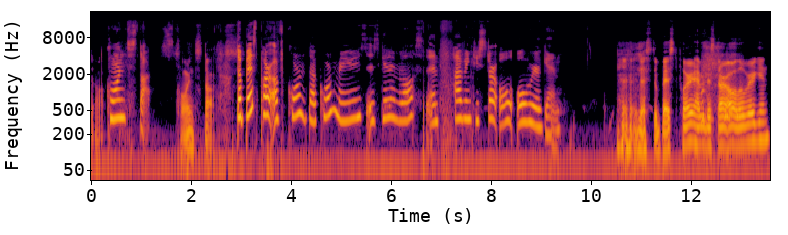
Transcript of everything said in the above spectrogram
Stalk. corn stalks. Corn stalks. The best part of corn, the corn maze, is getting lost and having to start all over again. That's the best part, having to start all over again.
